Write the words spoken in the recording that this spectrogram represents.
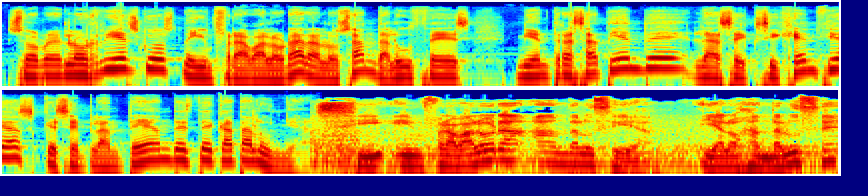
sobre los riesgos de infravalorar a los andaluces mientras atiende las exigencias que se plantean desde Cataluña. Si infravalora a Andalucía y a los andaluces,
